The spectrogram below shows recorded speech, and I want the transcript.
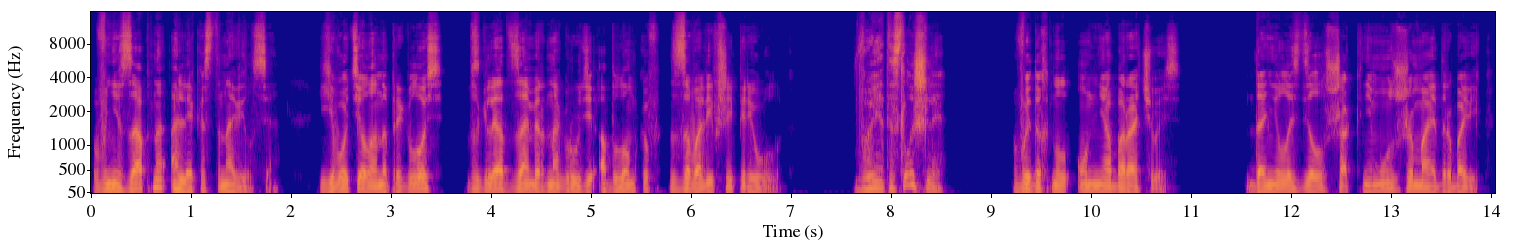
Внезапно Олег остановился. Его тело напряглось, взгляд замер на груди обломков, заваливший переулок. «Вы это слышали?» — выдохнул он, не оборачиваясь. Данила сделал шаг к нему, сжимая дробовик.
